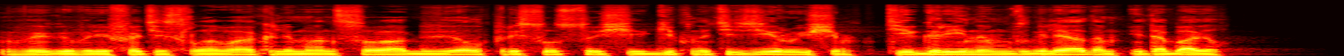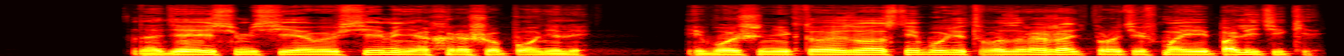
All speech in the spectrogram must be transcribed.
Выговорив эти слова, Клемансо обвел присутствующих гипнотизирующим, тигриным взглядом и добавил. «Надеюсь, месье, вы все меня хорошо поняли, и больше никто из вас не будет возражать против моей политики.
